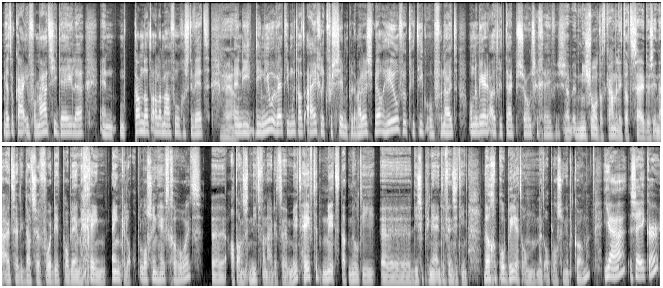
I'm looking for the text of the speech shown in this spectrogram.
met elkaar informatie delen? En kan dat allemaal volgens de wet? Ja, ja. En die, die nieuwe wet die moet dat eigenlijk versimpelen. Maar er is wel heel veel kritiek op vanuit onder meer de autoriteit persoonsgegevens. Ja, Michon, dat Kamerlid, dat zei dus in de uitzending dat ze voor dit probleem geen enkele oplossing heeft gehoord. Uh, althans niet vanuit het uh, MIT. Heeft het MIT, dat multidisciplinair interventieteam, wel geprobeerd om met oplossingen te komen? Ja, zeker.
